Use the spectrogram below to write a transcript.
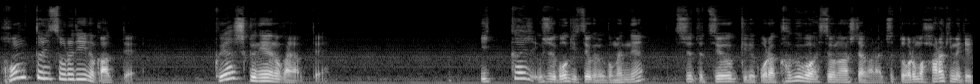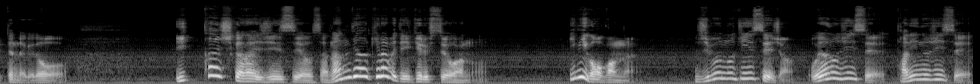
本当にそれでいいのかって。悔しくねえのかよって。一回、ちょっと語気強くてごめんね。ちょっと強気でこれは覚悟が必要な話だから、ちょっと俺も腹決めて言ってんだけど、一回しかない人生をさ、なんで諦めて生きる必要があるの？意味がわかんない。自分の人生じゃん。親の人生、他人の人生、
